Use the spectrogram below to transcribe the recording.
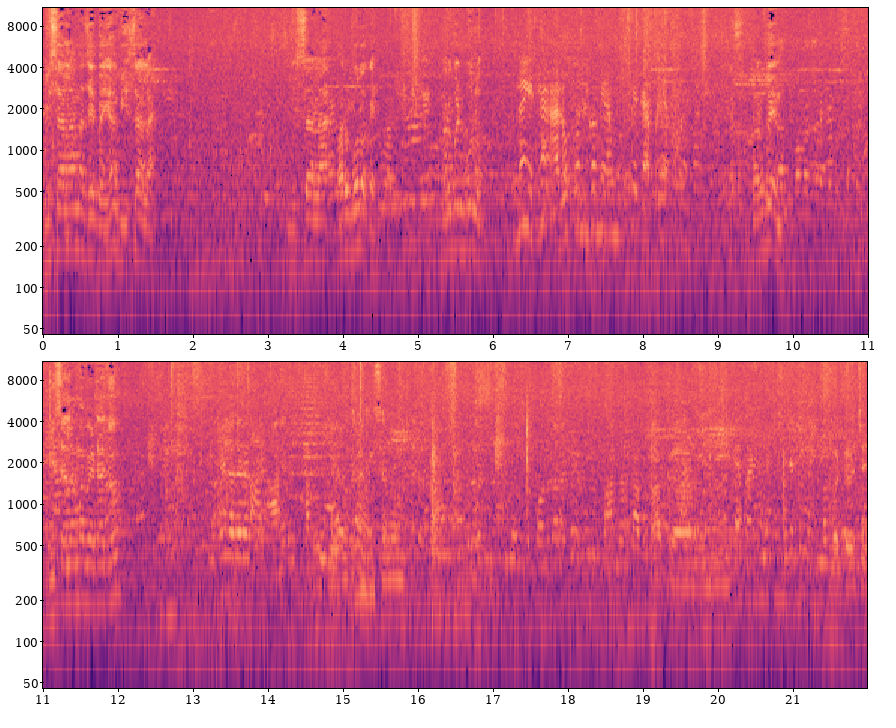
Bisa lama aja ya, bisa lah. Bisa lah, baru bolok kan? Baru bolok. Nah, itu alokon kami amuk kita apa બરોબર વિશાલામાં બેઠા છો વિશાલામાં માખણ ઊંધી બટર છે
